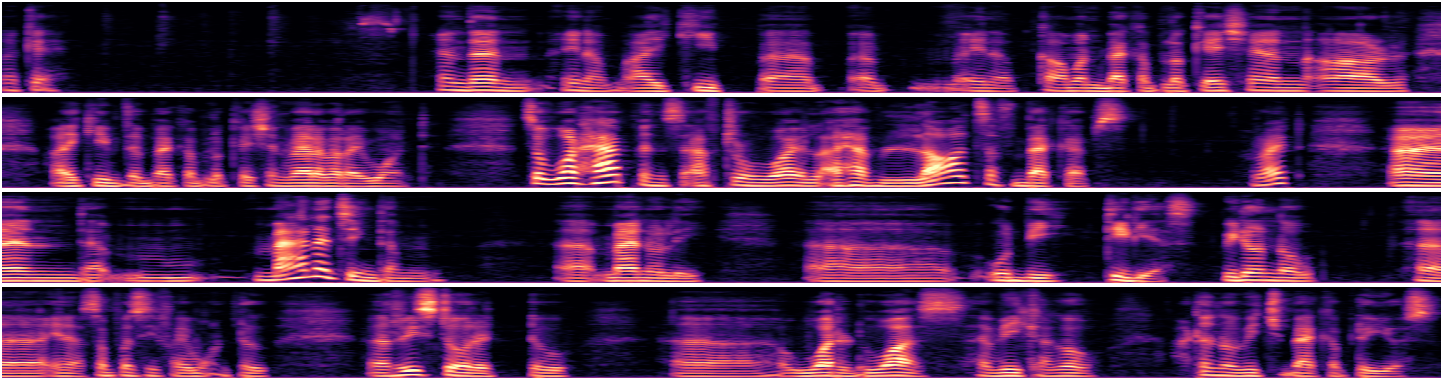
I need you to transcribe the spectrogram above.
Okay? And then you know I keep uh, uh, you know common backup location or I keep the backup location wherever I want. So what happens after a while I have lots of backups right? And uh, managing them uh, manually uh, would be tedious. We don't know uh, you know suppose if I want to restore it to what it was a week ago I don't know which backup to use.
